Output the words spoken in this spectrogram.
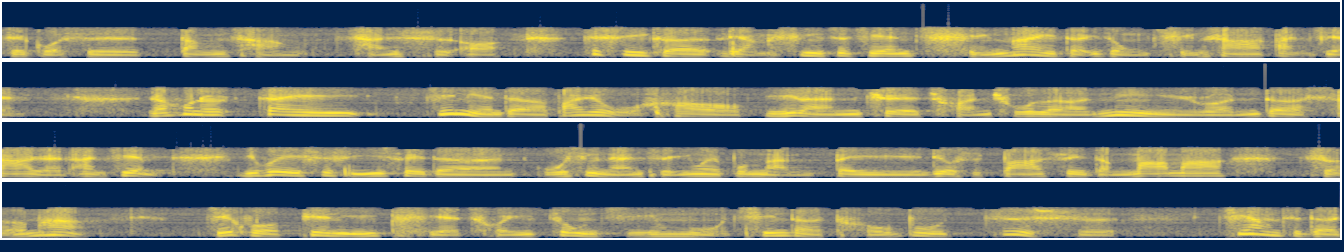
结果是当场惨死哦，这是一个两性之间情爱的一种情杀案件。然后呢，在今年的八月五号，宜兰却传出了逆伦的杀人案件。一位四十一岁的吴姓男子，因为不满被六十八岁的妈妈责骂，结果便以铁锤重击母亲的头部致死。这样子的。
